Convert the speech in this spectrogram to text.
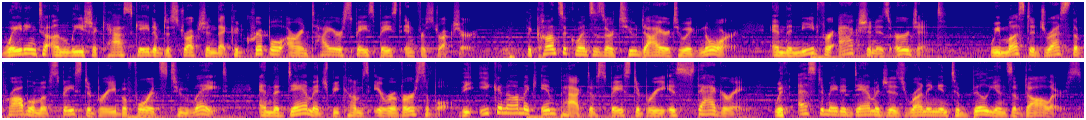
waiting to unleash a cascade of destruction that could cripple our entire space based infrastructure. The consequences are too dire to ignore, and the need for action is urgent. We must address the problem of space debris before it's too late and the damage becomes irreversible. The economic impact of space debris is staggering, with estimated damages running into billions of dollars.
